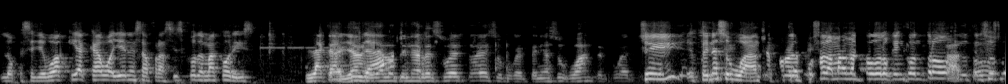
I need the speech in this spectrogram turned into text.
lo que se llevó aquí a cabo ayer en San Francisco de Macorís, la cantidad... Ya, no tenía resuelto eso porque tenía su guante puesto. Sí, tenía su guante, pero le puso la mano a todo lo que encontró. y utilizó su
